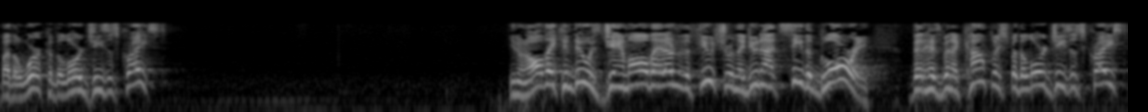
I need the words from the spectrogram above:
by the work of the Lord Jesus Christ. You know, and all they can do is jam all that under the future and they do not see the glory that has been accomplished by the Lord Jesus Christ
